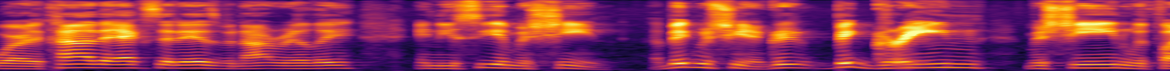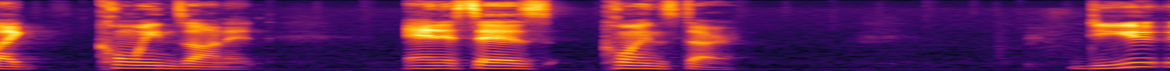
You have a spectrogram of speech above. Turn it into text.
where kind of the exit is but not really and you see a machine a big machine a green, big green machine with like coins on it and it says coinstar do you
